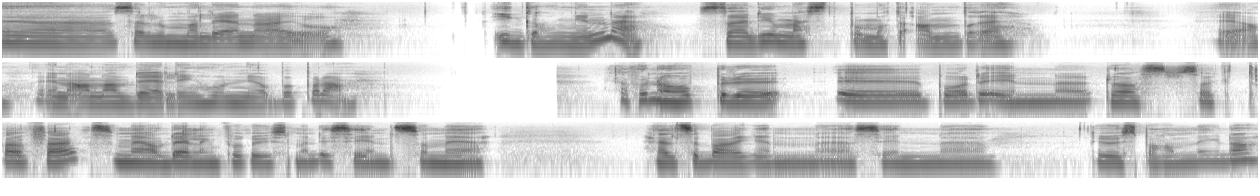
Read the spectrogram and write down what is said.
Eh, selv om Malena er jo i gangene, så er det jo mest på en måte andre Ja, en annen avdeling hun jobber på, da. Ja, for nå hopper du både inn Du har sagt atferd, som er avdeling for rusmedisin, som er Helse Bergen eh, sin eh, rusbehandling, da.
